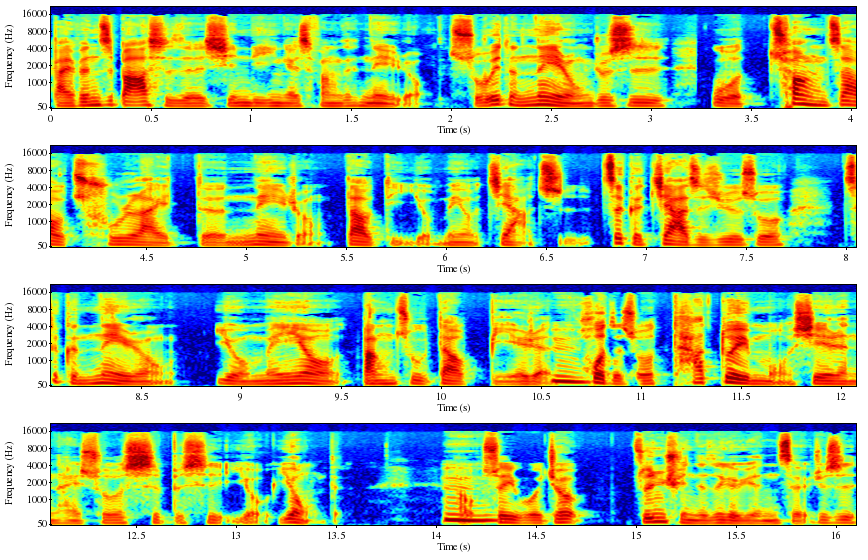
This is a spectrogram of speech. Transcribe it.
百分之八十的心力应该是放在内容。所谓的内容，就是我创造出来的内容到底有没有价值？这个价值就是说，这个内容有没有帮助到别人，或者说它对某些人来说是不是有用的？嗯，所以我就遵循的这个原则，就是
